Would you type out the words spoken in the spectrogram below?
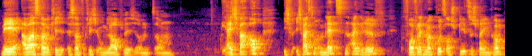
Nee, aber es war wirklich, es war wirklich unglaublich. Und ähm, ja, ich war auch, ich, ich weiß noch, im letzten Angriff, bevor wir vielleicht mal kurz aufs Spiel zu sprechen kommen,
